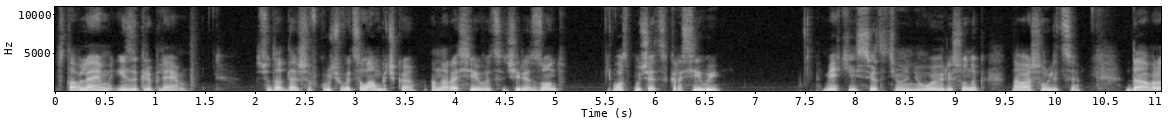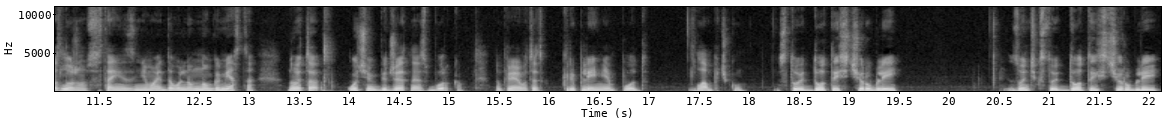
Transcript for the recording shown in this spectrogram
вставляем и закрепляем. Сюда дальше вкручивается лампочка, она рассеивается через зонт. У вас получается красивый, мягкий светотеневой рисунок на вашем лице. Да, в разложенном состоянии занимает довольно много места, но это очень бюджетная сборка. Например, вот это крепление под лампочку стоит до 1000 рублей, Зонтик стоит до 1000 рублей.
